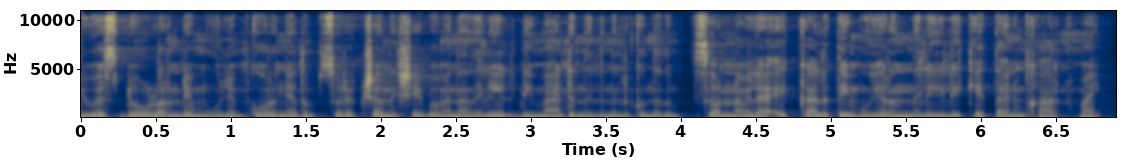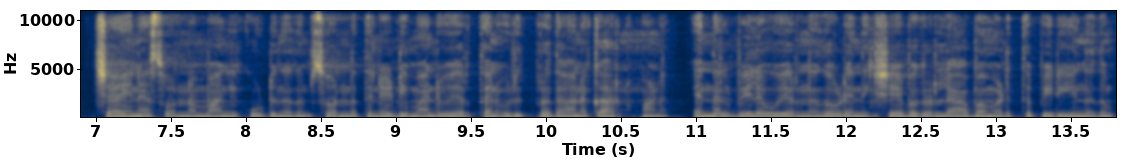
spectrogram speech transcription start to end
യു എസ് ഡോളറിന്റെ മൂല്യം കുറഞ്ഞതും സുരക്ഷാ നിക്ഷേപം എന്ന നിലയിൽ ഡിമാൻഡ് നിലനിൽക്കുന്നതും സ്വർണവില എക്കാലത്തെയും ഉയർന്ന നിലയിലേക്ക് എത്താനും കാരണമായി. ചൈന സ്വർണം വാങ്ങി കൂട്ടുന്നതും സ്വർണത്തിന്റെ ഡിമാൻഡ് ഉയർത്താൻ ഒരു പ്രധാന കാരണമാണ്. എന്നാൽ വില ഉയർന്നതോടെ നിക്ഷേപകർ ലാഭമെടുത്ത് പിരിയുന്നതും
